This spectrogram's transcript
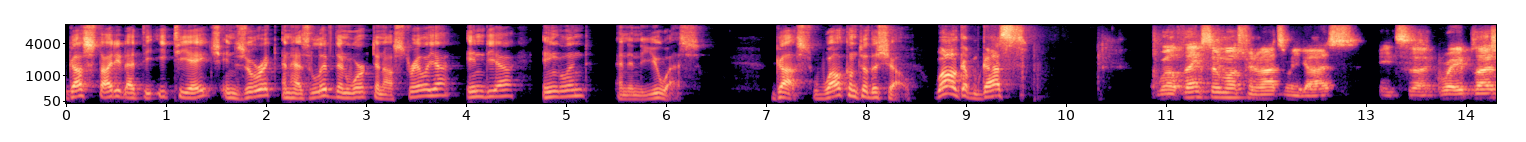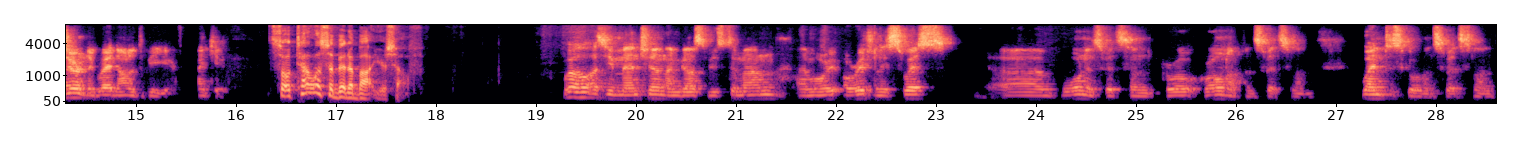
Gus studied at the ETH in Zurich and has lived and worked in Australia, India, England, and in the US. Gus, welcome to the show. Welcome, Gus. Well, thanks so much for inviting me, guys. It's a great pleasure and a great honor to be here. Thank you. So tell us a bit about yourself. Well, as you mentioned, I'm Gus Wüstemann. I'm originally Swiss, uh, born in Switzerland, grow, grown up in Switzerland, went to school in Switzerland.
